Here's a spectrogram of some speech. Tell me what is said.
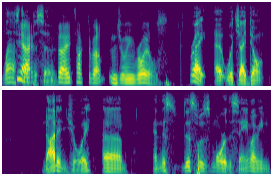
last yeah, episode. I, I talked about enjoying Royals. Right, uh, which I don't not enjoy. Um, and this this was more the same. I mean,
